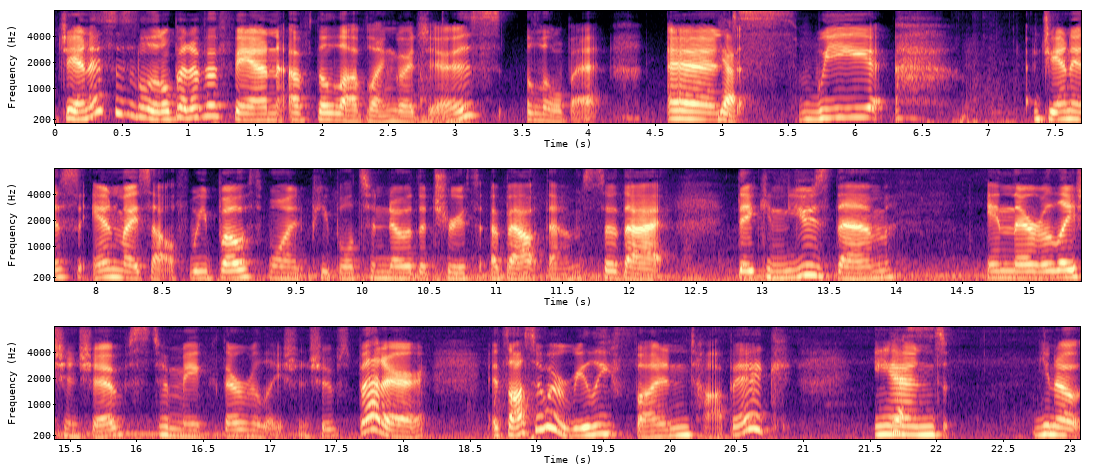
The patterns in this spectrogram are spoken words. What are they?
Janice is a little bit of a fan of the love languages, a little bit. And Yes. we, Janice and myself, we both want people to know the truth about them so that they can use them in their relationships to make their relationships better. It's also a really fun topic. And Yes. you know,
